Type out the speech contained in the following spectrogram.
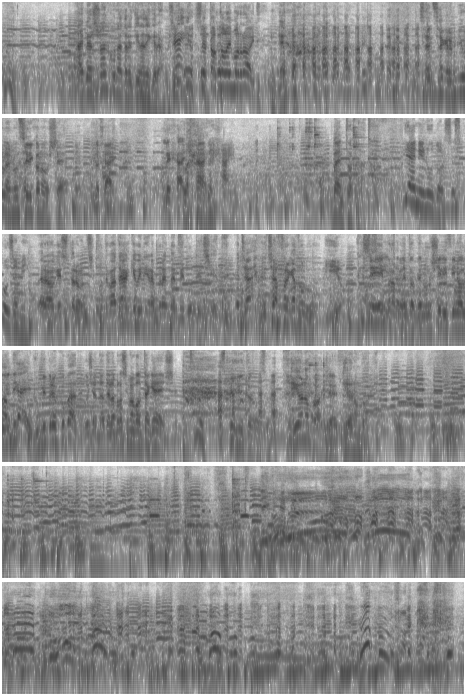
Hai perso anche una trentina di grammi. Sì, si è tolto le emorroidi. Senza grembiula non si riconosce, eh? L'Echaim. L'Echaim. L'Akai. Leheim. Bentornato. Vieni, Noodles, scusami. Però che stronzi, potevate anche venire a prendermi tutti insieme. Eh già, ci ha fregato lui. Io? Sì, proprio. detto che non uscivi fino a lunedì. Ok, non vi preoccupate, voi ci andate la prossima volta che esce. Spiritoso. Io non voglio, Dio non voglio.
